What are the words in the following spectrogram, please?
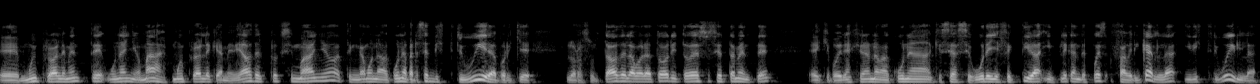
Eh, muy probablemente un año más, es muy probable que a mediados del próximo año tengamos una vacuna para ser distribuida, porque los resultados del laboratorio y todo eso, ciertamente, eh, que podrían generar una vacuna que sea segura y efectiva, implican después fabricarla y distribuirla.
